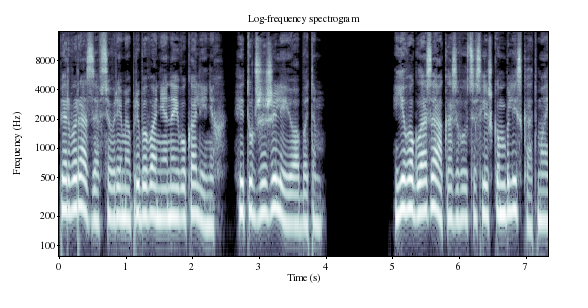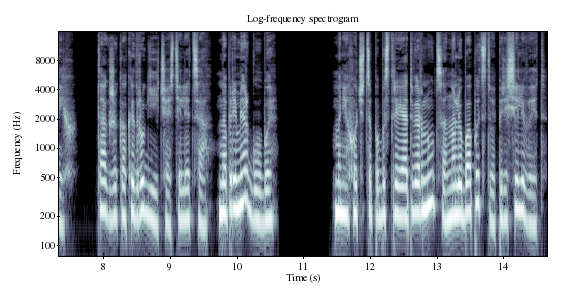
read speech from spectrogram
первый раз за все время пребывания на его коленях, и тут же жалею об этом. Его глаза оказываются слишком близко от моих, так же, как и другие части лица, например, губы. Мне хочется побыстрее отвернуться, но любопытство пересиливает,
